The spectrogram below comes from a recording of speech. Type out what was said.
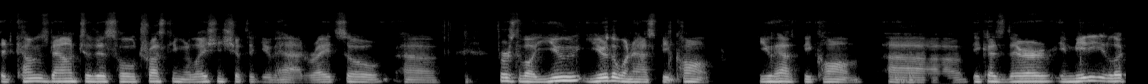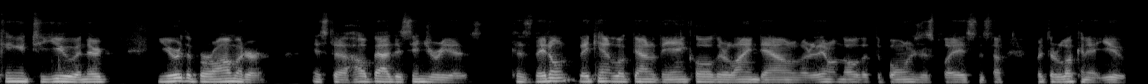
it comes down to this whole trusting relationship that you've had, right? So, uh, first of all, you you're the one who has to be calm. You have to be calm mm-hmm. uh, because they're immediately looking into you, and they're you're the barometer as to how bad this injury is because they don't they can't look down at the ankle they're lying down or they don't know that the bone is displaced and stuff but they're looking at you.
